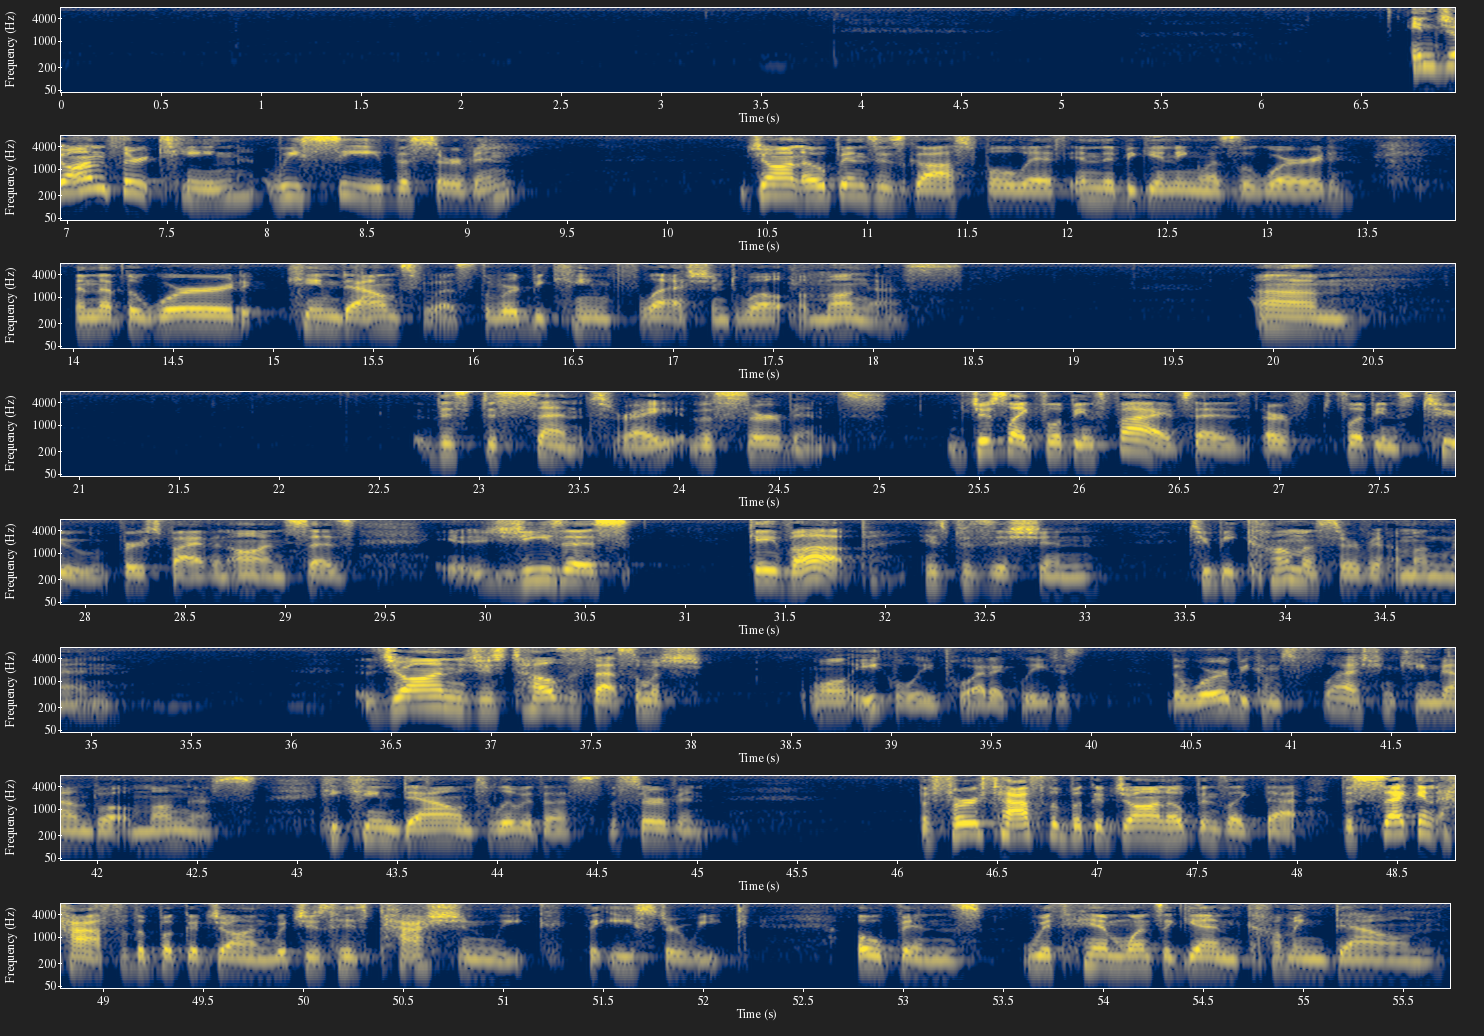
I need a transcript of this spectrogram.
In John 13, we see the servant. John opens his gospel with, In the beginning was the Word, and that the Word came down to us. The Word became flesh and dwelt among us. Um, this descent, right? The servant. Just like Philippians 5 says, or Philippians 2, verse 5 and on says, Jesus gave up his position to become a servant among men. John just tells us that so much, well, equally poetically. Just the word becomes flesh and came down and dwelt among us. He came down to live with us, the servant. The first half of the book of John opens like that. The second half of the book of John, which is his Passion Week, the Easter week, opens with him once again coming down.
